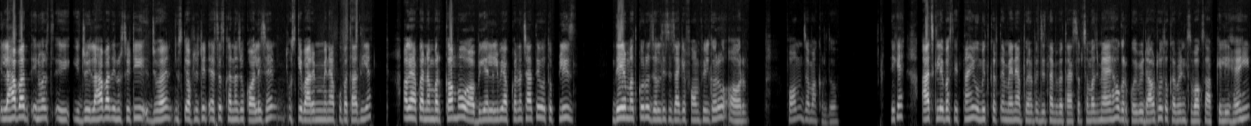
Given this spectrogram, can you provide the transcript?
इलाहाबाद यूनिवर्सिटी जो इलाहाबाद यूनिवर्सिटी जो है, उसके अफिलेटेड एस एस खन्ना जो कॉलेज है, उसके बारे में मैंने आपको बता दिया। अगर आपका नंबर कम हो और बी एल एल भी आप करना चाहते हो तो प्लीज़ देर मत करो, जल्दी से जाके फॉर्म फिल करो और फॉर्म जमा कर दो। ठीक है? आज के लिए बस इतना ही, उम्मीद करते हैं मैंने आपको यहाँ पर जितना भी बताया, सब समझ में आया हो अगर कोई भी डाउट हो तो कमेंट्स बॉक्स आपके लिए है ही।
